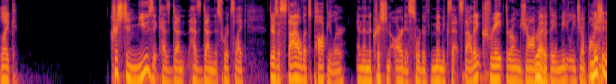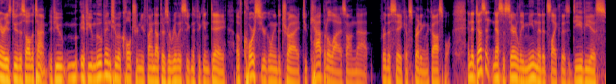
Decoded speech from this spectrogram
like Christian music has done has done this where it's like there's a style that's popular and then the Christian artist sort of mimics that style. They didn't create their own genre, Right. but they immediately jump on. it. Missionaries do this all the time. If you if you move into a culture and you find out there's a really significant day, of course you're going to try to capitalize on that for the sake of spreading the gospel. And it doesn't necessarily mean that it's like this devious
